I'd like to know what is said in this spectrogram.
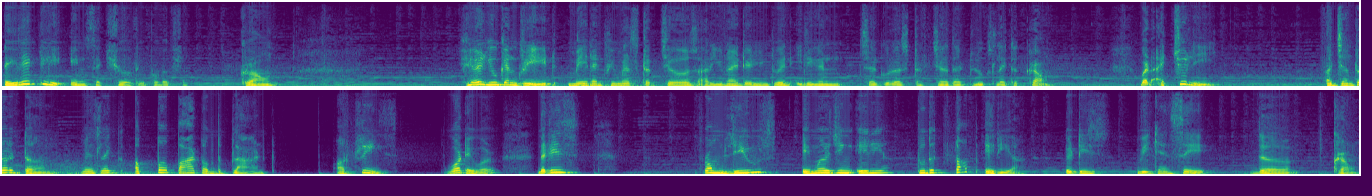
directly in sexual reproduction. Crown here you can read male and female structures are united into an elegant circular structure that looks like a crown. But actually a general term means like upper part of the plant or trees, whatever, that is from leaves emerging area to the top area. It is, we can say, the crown.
